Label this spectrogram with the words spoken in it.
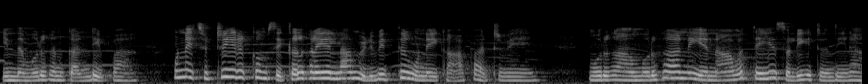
இந்த முருகன் கண்டிப்பா உன்னை சுற்றி இருக்கும் சிக்கல்களை எல்லாம் விடுவித்து உன்னை காப்பாற்றுவேன். முருகா முருகான்னு என் நாமத்தையே சொல்லிக்கிட்டு இருந்தீனா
